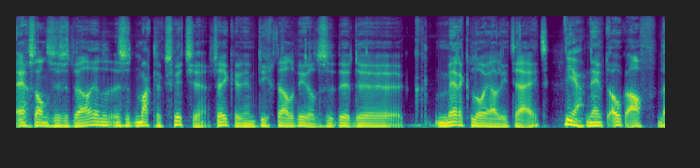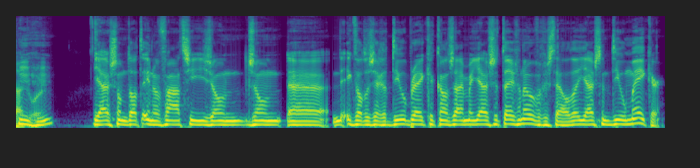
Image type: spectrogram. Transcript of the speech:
ergens anders is het wel. Dan is het makkelijk switchen. Zeker in de digitale wereld. Dus de, de merkloyaliteit neemt ook af daardoor. Mhm. Juist omdat innovatie zo'n, zo'n uh, ik wilde zeggen dealbreaker kan zijn, maar juist het tegenovergestelde. Juist een dealmaker.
